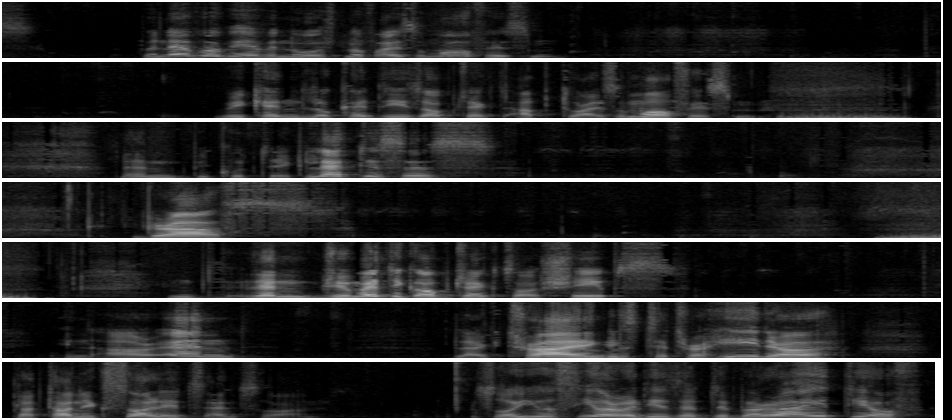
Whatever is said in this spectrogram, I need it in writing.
Whenever we have a notion of isomorphism, we can look at these objects up to isomorphism. Then we could take lattices, graphs, then geometric objects or shapes in Rn, like triangles, tetrahedra, platonic solids, and so on. So you see already that the variety of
